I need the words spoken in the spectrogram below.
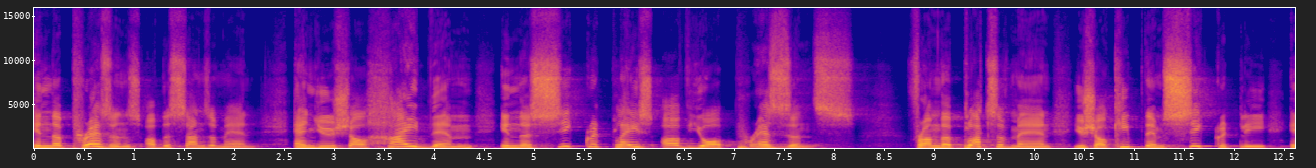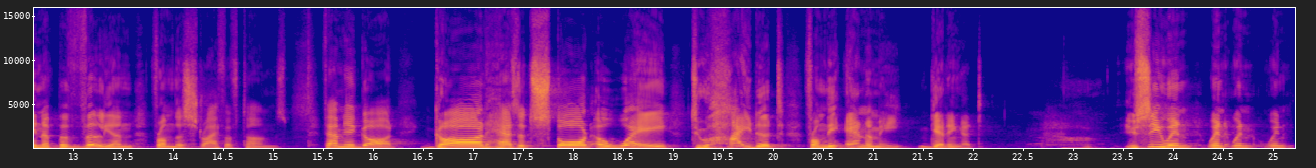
in the presence of the sons of men. And you shall hide them in the secret place of your presence. From the plots of man, you shall keep them secretly in a pavilion from the strife of tongues. Family of God, God has it stored away to hide it from the enemy getting it. You see, when, when, when, when,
